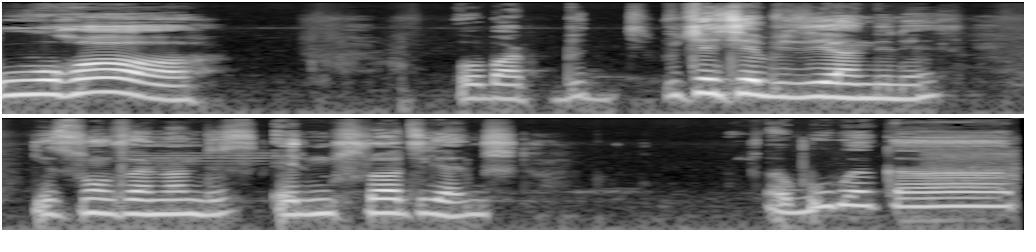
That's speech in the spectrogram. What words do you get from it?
Oha. O bak bir, bir keçe bizi yendiniz. Gilson Fernandes. El Musrati gelmiş. Abu Bakar.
